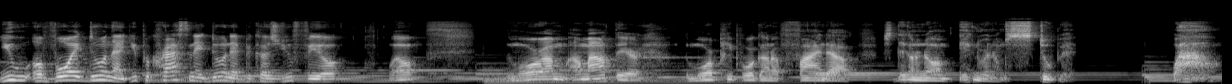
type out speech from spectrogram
You avoid doing that. You procrastinate doing that because you feel, well, the more I'm, I'm out there, the more people are going to find out. They're going to know I'm ignorant, I'm stupid. Wow.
